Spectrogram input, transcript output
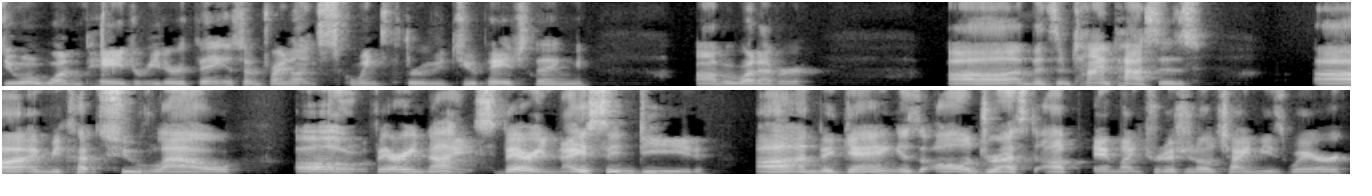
do a one page reader thing, so I'm trying to like squint through the two page thing. Uh, but whatever. Uh, and then some time passes, uh, and we cut to Lau Oh, very nice. Very nice indeed. Uh, and the gang is all dressed up in like traditional Chinese wear.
